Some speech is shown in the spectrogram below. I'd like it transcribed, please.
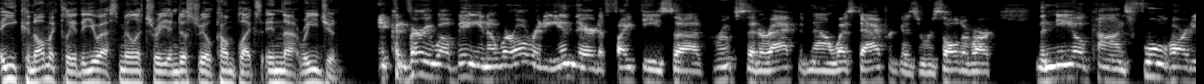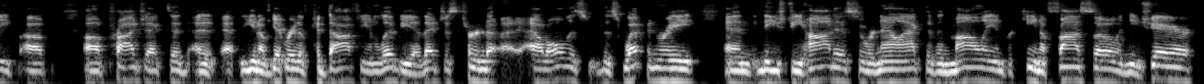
economically the US military industrial complex in that region? It could very well be. You know, we're already in there to fight these uh, groups that are active now in West Africa as a result of our the neocons foolhardy uh, uh, project to uh, uh, you know get rid of Gaddafi in Libya. That just turned out all this this weaponry and these jihadists who are now active in Mali and Burkina Faso and Niger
